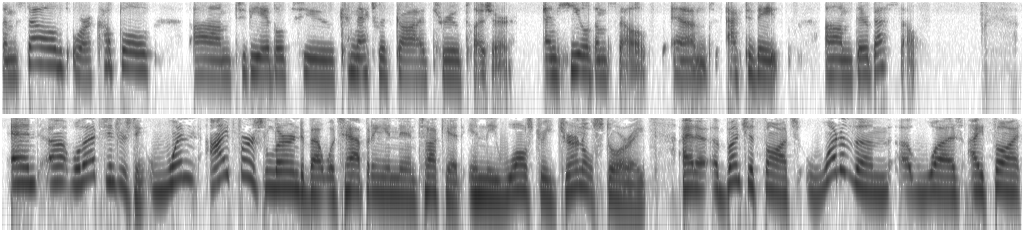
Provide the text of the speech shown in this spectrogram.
themselves or a couple, um, to be able to connect with God through pleasure and heal themselves and activate um, their best self. And uh, well, that's interesting. When I first learned about what's happening in Nantucket in the Wall Street Journal story, I had a, a bunch of thoughts. One of them uh, was I thought,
